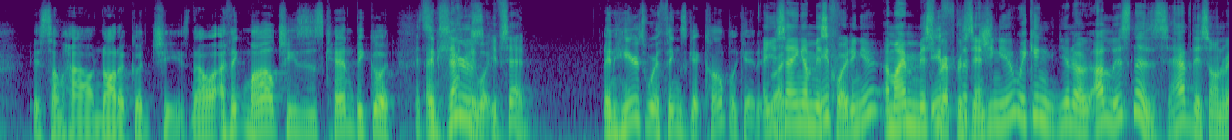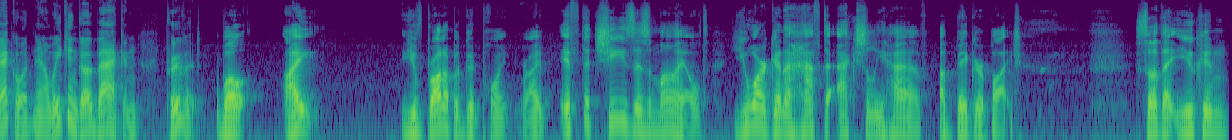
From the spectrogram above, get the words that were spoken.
is somehow not a good cheese. Now, I think mild cheeses can be good. it's and exactly here's, what you've said. And here's where things get complicated. Are you right? saying I'm If- misquoting you? Am I misrepresenting ch- you? We can, you know, our listeners have this on record now. We can go back and prove it. Well, I you've brought up a good point, right? If the cheese is mild, you are going to have to actually have a bigger bite so that you can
